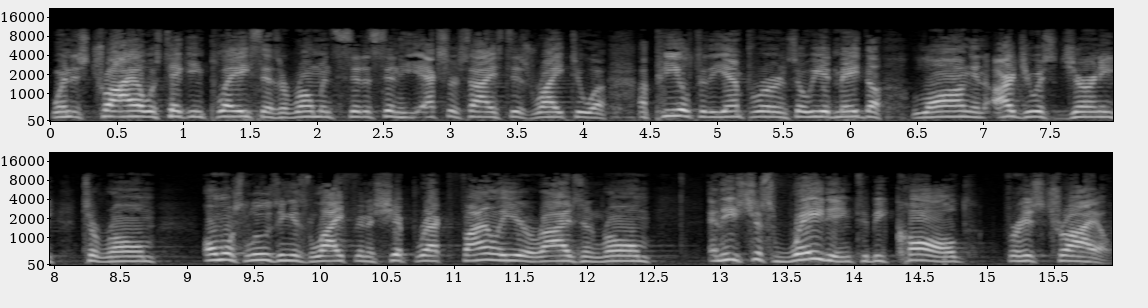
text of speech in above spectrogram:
When his trial was taking place as a Roman citizen, he exercised his right to uh, appeal to the emperor, and so he had made the long and arduous journey to Rome, almost losing his life in a shipwreck. Finally, he arrives in Rome, and he's just waiting to be called for his trial,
